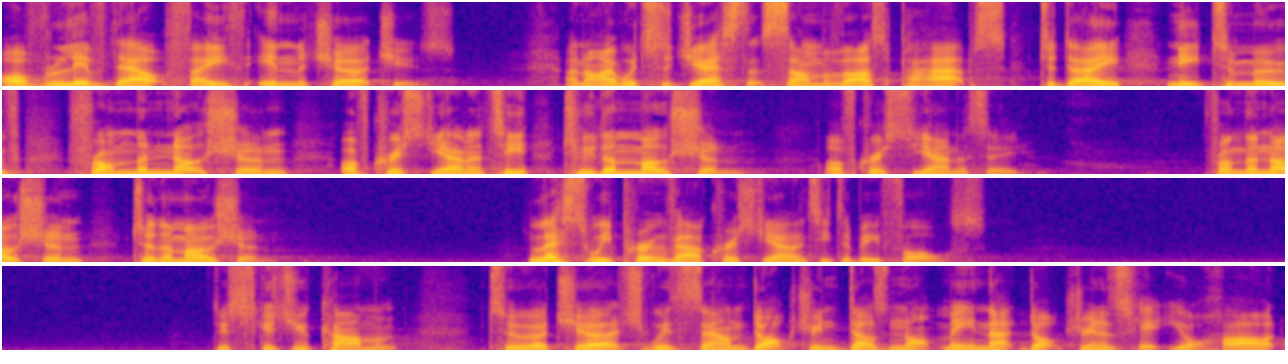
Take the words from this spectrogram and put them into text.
of lived out faith in the churches. And I would suggest that some of us, perhaps today, need to move from the notion of Christianity to the motion of Christianity. From the notion to the motion. Lest we prove our Christianity to be false. Just because you come to a church with sound doctrine does not mean that doctrine has hit your heart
